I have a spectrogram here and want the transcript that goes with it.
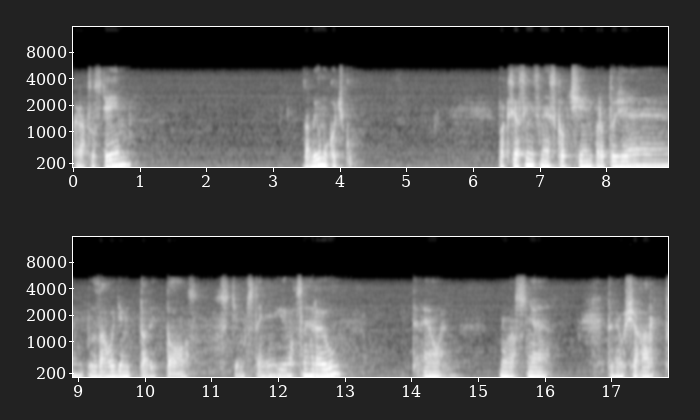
Krát co s tím? Zabiju mu kočku. Pak si asi nic neskopčím, protože zahodím tady to. S tím stejně nikdy moc nehraju. Ten jeho, no jasně, ten jeho šart.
